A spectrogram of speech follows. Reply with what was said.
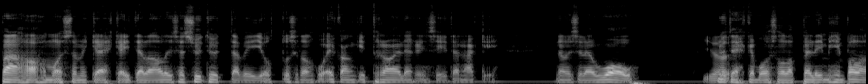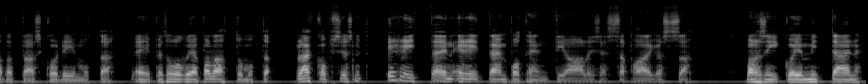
päähahmoissa, mikä ehkä itsellä oli se sytyttävin juttu silloin, kun ekankin trailerin siitä näki. Ne oli silleen, wow, ja, nyt ehkä voisi olla peli, mihin palata taas kodiin, mutta eipä tullut vielä palattu, mutta Black Ops olisi nyt erittäin, erittäin potentiaalisessa paikassa. Varsinkin, kun ei ole mitään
